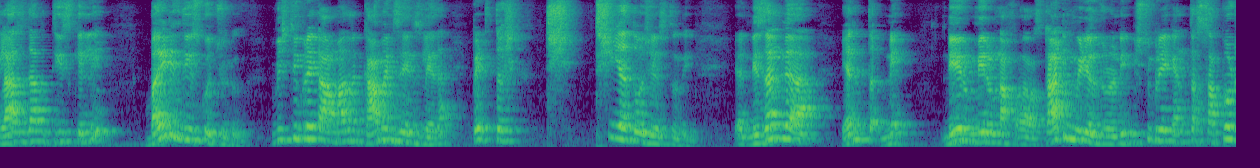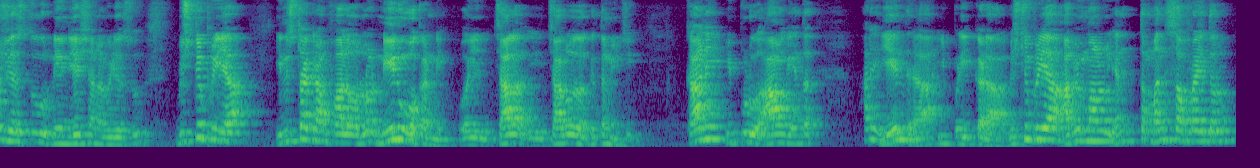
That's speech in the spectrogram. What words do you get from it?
గ్లాస్ దాకా తీసుకెళ్ళి బయటికి తీసుకొచ్చుడు. విష్ణు బ్రేక్ ఆ మాత్రం కామెంట్ సెన్స్ లేదా పెట్టి తోష్ చేస్తుంది. నిజంగా ఎంత నే- నేను మీరు నా స్టార్టింగ్ వీడియోలు చూడండి. విష్ణుప్రియకి ఎంత సపోర్ట్ చేస్తూ నేను చేశాను వీడియోస్ విష్ణుప్రియ ఇన్స్టాగ్రామ్ ఫాలోవర్లో నేను ఒకరిని చాలా చాలా రోజుల క్రితం నుంచి. కానీ ఇప్పుడు ఆమెకి ఎంత అరే ఏందిరా ఇప్పుడు ఇక్కడ విష్ణుప్రియ అభిమానులు ఎంతమంది సఫర్ అవుతారు?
